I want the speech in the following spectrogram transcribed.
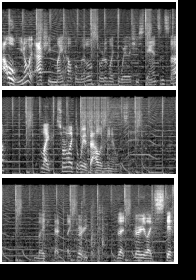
Oh, you know what actually might help a little? Sort of like the way that she stands and stuff. Like sort of like the way a ballerina would stand. Like that, like very, that very like stiff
